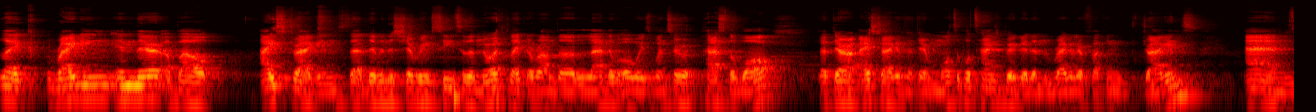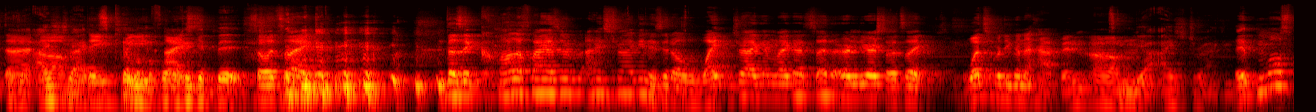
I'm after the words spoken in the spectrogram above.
like writing in there about ice dragons that live in the Shivering Sea to the north, like around the land of always winter, past the wall. That there are ice dragons that they're multiple times bigger than regular fucking dragons, and that ice um, dragons they breathe ice. could get big. So it's like, does it qualify as an ice dragon? Is it a white dragon, like I said earlier? So it's like, what's really gonna happen? Um, be an ice dragon. it most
